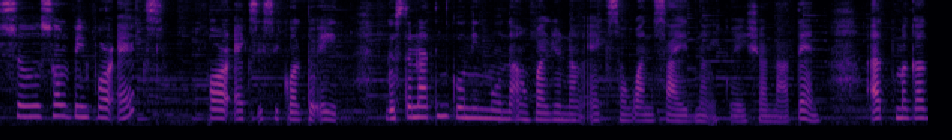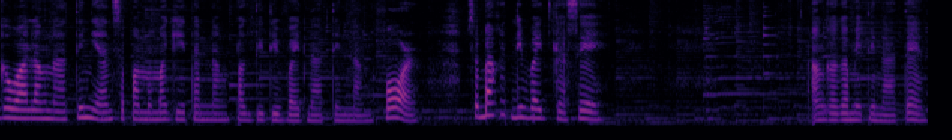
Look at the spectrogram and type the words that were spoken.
So, solving for x, 4x is equal to 8. Gusto natin kunin muna ang value ng x sa one side ng equation natin. At magagawa lang natin yan sa pamamagitan ng pagdi-divide natin ng 4. So, bakit divide kasi? Ang gagamitin natin.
